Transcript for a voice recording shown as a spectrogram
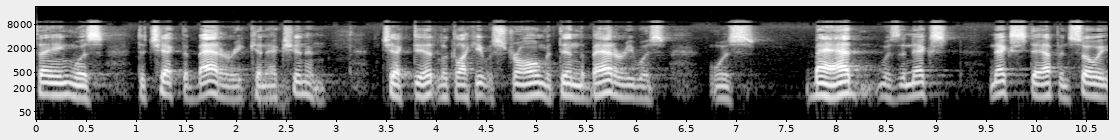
thing was to check the battery connection, and checked it. Looked like it was strong, but then the battery was was bad. Was the next next step. And so he,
